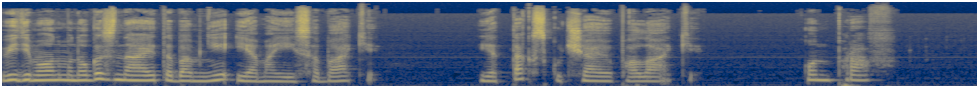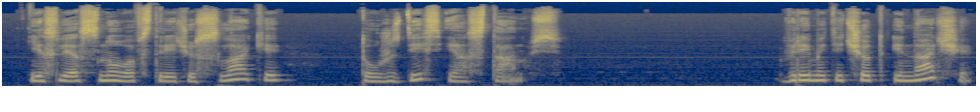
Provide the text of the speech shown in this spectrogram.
Видимо, он много знает обо мне и о моей собаке. Я так скучаю по Лаке. Он прав. Если я снова встречусь с Лаки, то уж здесь и останусь. Время течет иначе,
